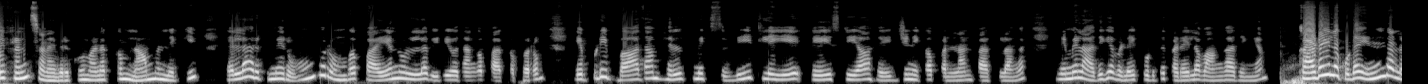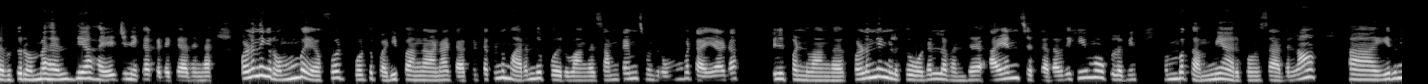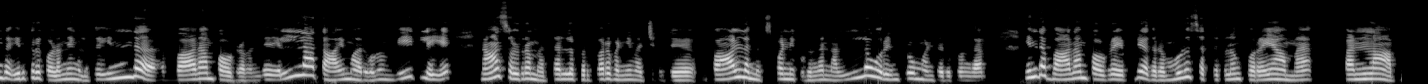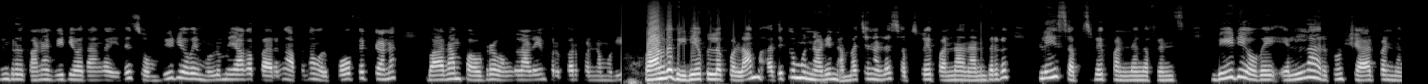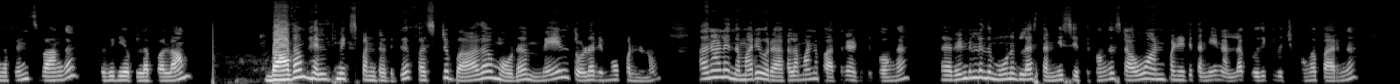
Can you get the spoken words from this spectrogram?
Hi friends அனைவருக்கும் வணக்கம். நாம் இன்னைக்கு எல்லாருக்குமே ரொம்ப ரொம்ப பயனுள்ள வீடியோ தாங்க பார்க்க போகிறோம் எப்படி பாதாம் ஹெல்த் மிக்ஸ் வீட்லேயே டேஸ்டியாக ஹைஜீனிக்காக பண்ணலான்னு பார்க்கலாங்க. இனிமேல் அதிக விலை கொடுத்து கடையில் வாங்காதீங்க. கடையில் கூட இந்த அளவுக்கு ரொம்ப ஹெல்த்தியாக ஹைஜீனிக்காக கிடைக்காதுங்க. குழந்தைங்க ரொம்ப எஃபர்ட் போட்டு படிப்பாங்க. ஆனால் டக்கு டக்குன்னு மறந்து போயிடுவாங்க சம்டைம்ஸ் வந்து ரொம்ப டயர்டாக ஃபீல் பண்ணுவாங்க. குழந்தைங்களுக்கு உடல்ல வந்து அயன் சத்து அதாவது ஹீமோகுளோபின் ரொம்ப கம்மியா இருக்கும். ஸோ அதெல்லாம் இருந்த இருக்கிற குழந்தைங்களுக்கு இந்த பாதாம் பவுடரை வந்து எல்லா தாய்மார்களும் வீட்லயே நான் சொல்ற மெத்தட்ல ப்ரிப்பேர் பண்ணி வச்சுக்கிட்டு பால்ல மிக்ஸ் பண்ணி கொடுங்க. நல்ல ஒரு இம்ப்ரூவ்மெண்ட் இருக்குங்க. இந்த பாதாம் பவுடரை எப்படி அதோட முழு சத்துக்களும் குறையாம பண்ணலாம் அப்படின்றதுக்கான வீடியோ தாங்க இது. ஸோ வீடியோவை முழுமையாக பாருங்க. அப்பதான் ஒரு பர்ஃபெக்டான பாதாம் பவுடரை உங்களாலையும் ப்ரிப்பேர் பண்ண முடியும். வாங்க வீடியோக்குள்ள போகலாம் அதுக்கு முன்னாடி நம்ம சேனல்ல சப்ஸ்கிரைப் பண்ண நண்பர்கள் ப்ளீஸ் சப்ஸ்கிரைப் பண்ணுங்க ஃப்ரெண்ட்ஸ் வீடியோவை எல்லாருக்கும் ஷேர் பண்ணுங்க ஃப்ரெண்ட்ஸ் வாங்க வீடியோக்குள்ள போகலாம் பாதாம் ஹெல்த் மிக்ஸ் பண்றதுக்கு ஃபர்ஸ்ட் பாதாமோட மேல் தோலை ரிமூவ் பண்ணணும். அதனால இந்த மாதிரி ஒரு அகலமான பாத்திரம் எடுத்துக்கோங்க. ரெண்டுலேருந்து மூணு கிளாஸ் தண்ணி சேர்த்துக்கோங்க. ஸ்டவ் ஆன் பண்ணிட்டு தண்ணியை நல்லா கொதிக்க வச்சுக்கோங்க பாருங்க.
